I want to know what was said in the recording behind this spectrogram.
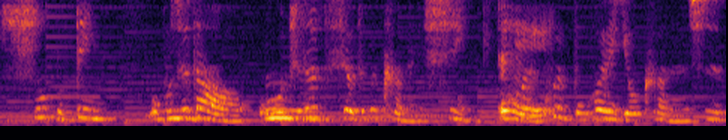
说不定，我不知道，我我觉得只有这个可能性。对会会不会有可能是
